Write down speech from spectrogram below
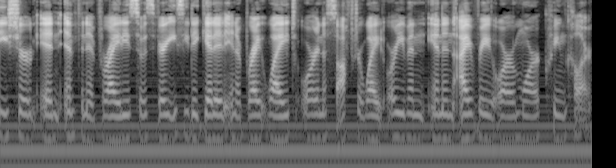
the shirt in infinite varieties, so it's very easy to get it in a bright white or in a softer white or even in an ivory or a more cream color.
